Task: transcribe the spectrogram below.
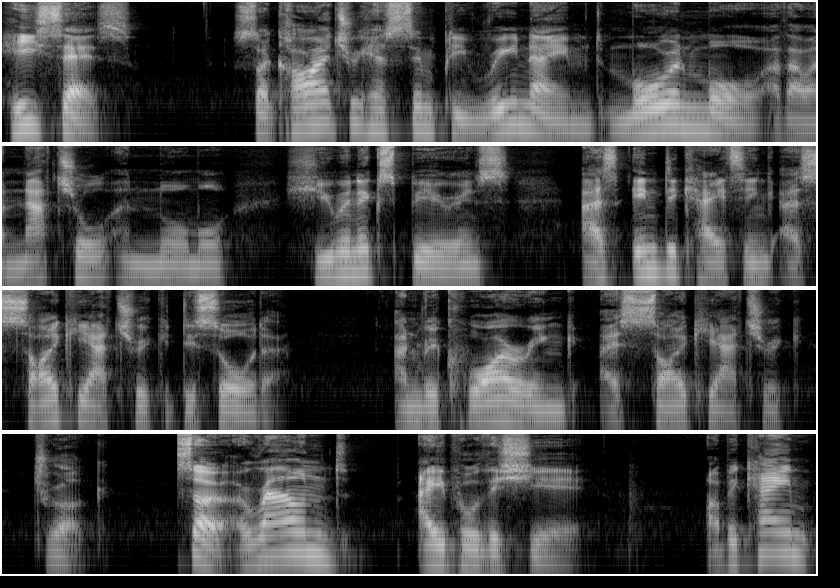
He says psychiatry has simply renamed more and more of our natural and normal human experience as indicating a psychiatric disorder and requiring a psychiatric drug. So, around April this year, I became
